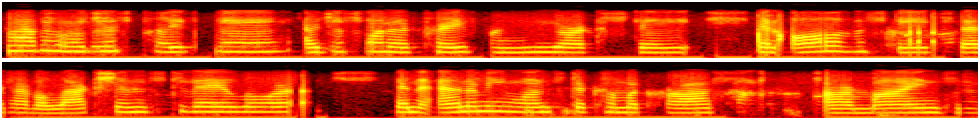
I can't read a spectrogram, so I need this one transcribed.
Father, we just pray today. I just want to pray for New York State and all of the states that have elections today, Lord. And the enemy wants to come across our minds and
